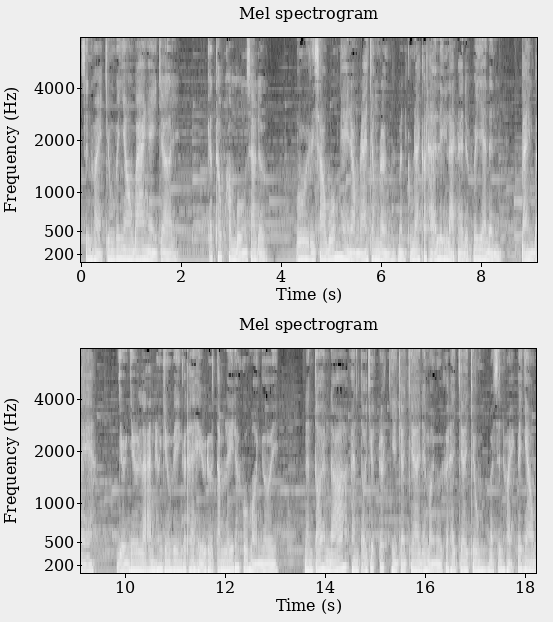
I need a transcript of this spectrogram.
sinh hoạt chung với nhau ba ngày trời, kết thúc không buồn sao được. Vui vì sau 4 ngày ròng rã trong rừng, mình cũng đã có thể liên lạc lại được với gia đình, bạn bè dường như là anh hướng dẫn viên có thể hiểu được tâm lý đó của mọi người. Nên tối hôm đó, anh tổ chức rất nhiều trò chơi để mọi người có thể chơi chung và sinh hoạt với nhau.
